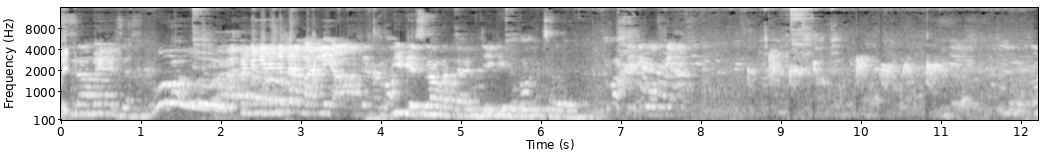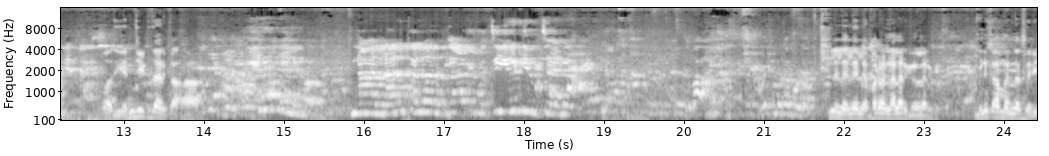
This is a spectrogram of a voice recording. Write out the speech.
light. நான் மைக்கேல் ஜாக்சன் அப்ப நீங்க ரெண்டு பேரும் வரலையா? பிபிஎஸ்லாம் வரல. ஜிடிவி போய் சொல்ல போகிறேன் சரி ஓகே. ஓ அது எரிஞ்சிட்டு தான் இருக்கா? ஆ. நாலு நாள் கழுவாதற்காக வச்சு யூடியூப் சேனல் இல்லை இல்லை இல்லை இல்லை பரவாயில்ல நல்லா இருக்கு நல்லா இருக்கு. மினுக்காம இருந்தா சரி.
